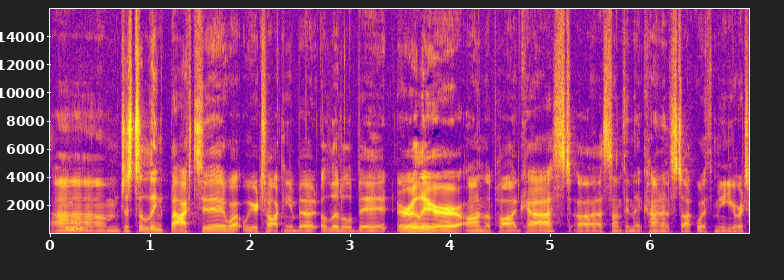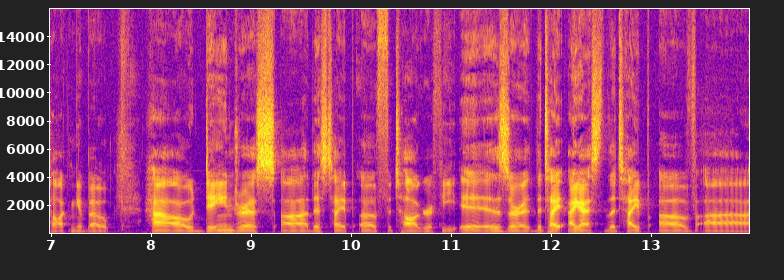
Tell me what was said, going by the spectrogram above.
Um, just to link back to what we were talking about a little bit earlier on the podcast, uh, something that kind of stuck with me. You were talking about how dangerous uh, this type of photography is, or the type, I guess, the type of uh,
